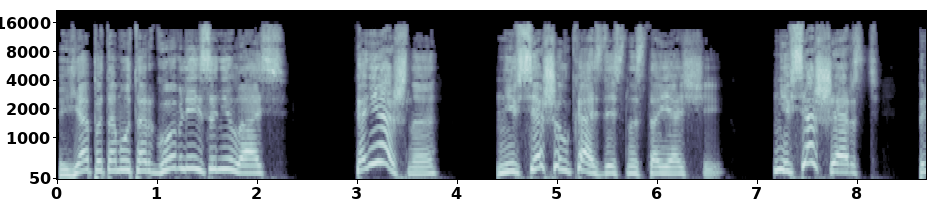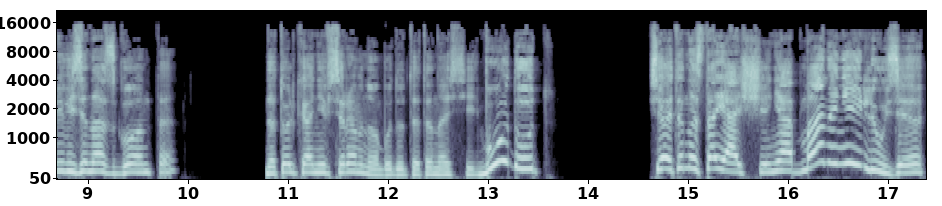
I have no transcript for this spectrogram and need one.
Я потому торговлей занялась. Конечно, не все шелка здесь настоящие, не вся шерсть привезена с Гонта. Да только они все равно будут это носить. Будут! Все это настоящее, не обман и не иллюзия,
